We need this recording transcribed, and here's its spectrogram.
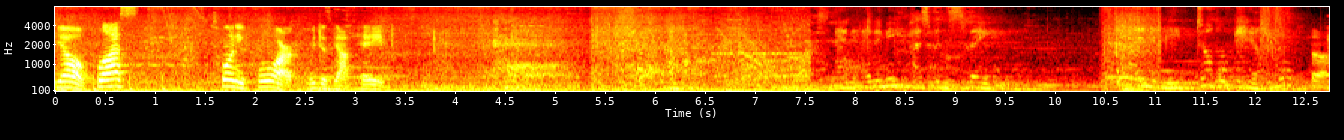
Yo, plus 24. We just got paid. An enemy has been slain. Enemy double kill. Uh,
